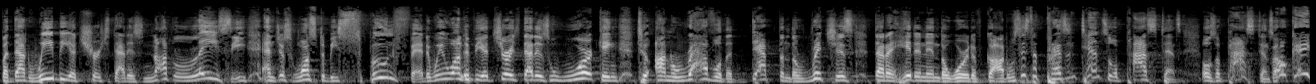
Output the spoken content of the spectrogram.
but that we be a church that is not lazy and just wants to be spoon fed. We want to be a church that is working to unravel the depth and the riches that are hidden in the Word of God. Was this a present tense or past tense? It was a past tense. Okay,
